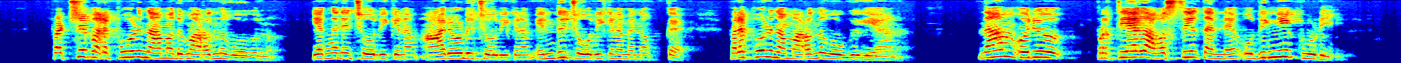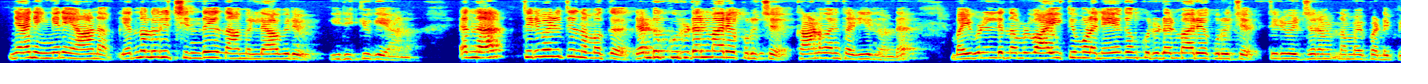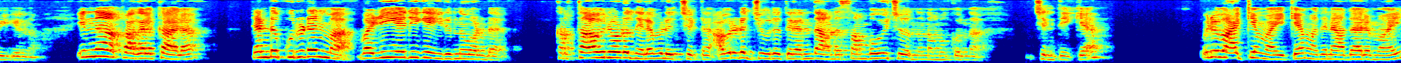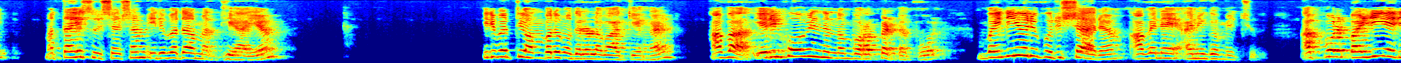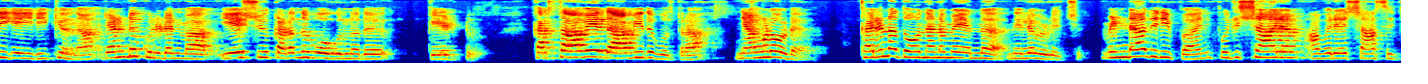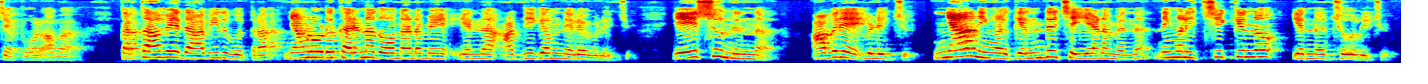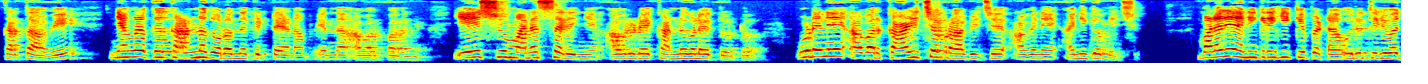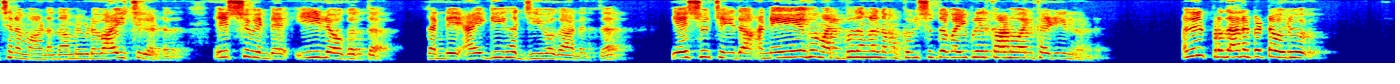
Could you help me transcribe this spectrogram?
പക്ഷെ പലപ്പോഴും നാം അത് മറന്നു പോകുന്നു. എങ്ങനെ ചോദിക്കണം ആരോട് ചോദിക്കണം എന്ത് ചോദിക്കണം എന്നൊക്കെ പലപ്പോഴും നാം മറന്നു പോകുകയാണ്. നാം ഒരു പ്രത്യേക അവസ്ഥയിൽ തന്നെ ഒതുങ്ങിക്കൂടി ഞാൻ ഇങ്ങനെയാണ് എന്നുള്ളൊരു ചിന്തയിൽ നാം എല്ലാവരും ഇരിക്കുകയാണ്. എന്നാൽ തിരുവഴുത്തിൽ നമുക്ക് രണ്ട് കുരുടന്മാരെ കുറിച്ച് കാണുവാൻ കഴിയുന്നുണ്ട്. ബൈബിളിൽ നമ്മൾ വായിക്കുമ്പോൾ അനേകം കുരുടന്മാരെ കുറിച്ച് തിരുവചനം നമ്മെ പഠിപ്പിക്കുന്നു. ഇന്ന് പകൽക്കാലം രണ്ട് കുരുടന്മാർ വഴിയേരികെ ഇരുന്നു കൊണ്ട് കർത്താവിനോട് നിലവിളിച്ചിട്ട് അവരുടെ ജീവിതത്തിൽ എന്താണ് സംഭവിച്ചതെന്ന് നമുക്കൊന്ന് ചിന്തിക്കാം. ഒരു വാക്യം വായിക്കാം. അതിനാധാരമായി മത്തായി സുശേഷം ഇരുപതാം അധ്യായം ഇരുപത്തി ഒമ്പത് മുതലുള്ള വാക്യങ്ങൾ. അവ എരിഹോവിൽ നിന്നും പുറപ്പെട്ടപ്പോൾ വലിയൊരു പുരുഷാരം അവനെ അനുഗമിച്ചു. അപ്പോൾ വഴിയരികെ ഇരിക്കുന്ന രണ്ട് കുരുടന്മാർ യേശു കടന്നു പോകുന്നത് കേട്ടു. കർത്താവെ ദാവീദ് പുത്ര ഞങ്ങളോട് കരുണ തോന്നണമേ എന്ന് നിലവിളിച്ചു. മിണ്ടാതിരിപ്പാൻ പുരുഷാരം അവരെ ശാസിച്ചപ്പോൾ അവർ കർത്താവെ ദാവീദ് പുത്ര ഞങ്ങളോട് കരുണ തോന്നണമേ എന്ന് അധികം നിലവിളിച്ചു. യേശു നിന്ന് അവരെ വിളിച്ചു ഞാൻ നിങ്ങൾക്ക് എന്ത് ചെയ്യണമെന്ന് നിങ്ങൾ ഇച്ഛിക്കുന്നു? എന്ന് ചോദിച്ചു. കർത്താവെ ഞങ്ങൾക്ക് കണ്ണ് തുറന്ന് കിട്ടണം എന്ന് അവർ പറഞ്ഞു. യേശു മനസ്സരിഞ്ഞ് അവരുടെ കണ്ണുകളെ തൊട്ടു. ഉടനെ അവർ കാഴ്ച പ്രാപിച്ച് അവനെ അനുഗമിച്ചു. വളരെ അനുഗ്രഹിക്കപ്പെട്ട ഒരു തിരുവചനമാണ് നാം ഇവിടെ വായിച്ചു കേട്ടത്. യേശുവിന്റെ ഈ ലോകത്ത് തന്റെ ഐകിക ജീവകാലത്ത് യേശു ചെയ്ത അനേകം അത്ഭുതങ്ങൾ നമുക്ക് വിശുദ്ധ ബൈബിളിൽ കാണുവാൻ കഴിയുന്നുണ്ട്. അതിൽ പ്രധാനപ്പെട്ട ഒരു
